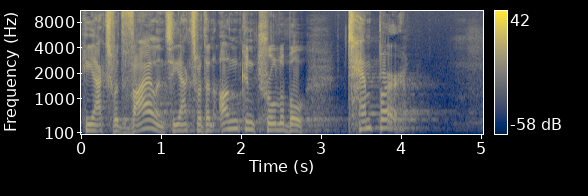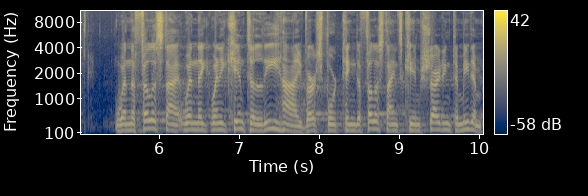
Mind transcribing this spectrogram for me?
he acts with violence, he acts with an uncontrollable temper when the Philistine, when, they, when he came to Lehi, verse 14, the Philistines came shouting to meet him,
